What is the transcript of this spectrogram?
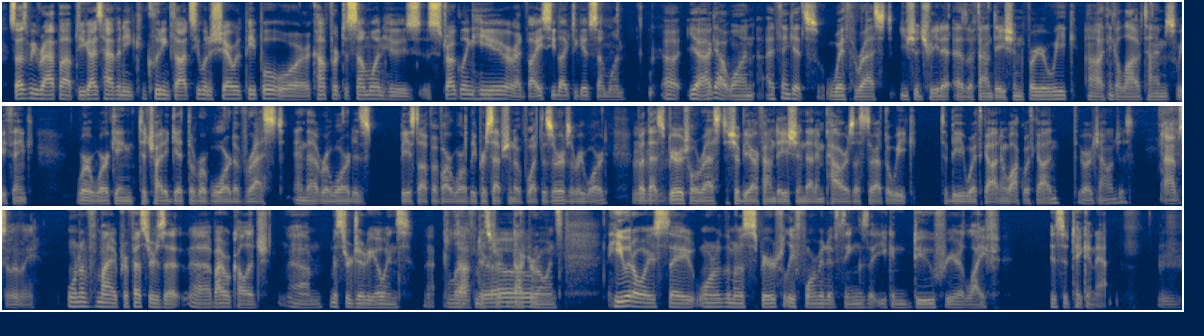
So, as we wrap up, do you guys have any concluding thoughts you want to share with people, or comfort to someone who's struggling here, or advice you'd like to give someone? Uh, yeah, I got one. I think it's with rest. You should treat it as a foundation for your week. Uh, I think a lot of times we think we're working to try to get the reward of rest, and that reward is based off of our worldly perception of what deserves a reward. But that spiritual rest should be our foundation that empowers us throughout the week to be with God and walk with God through our challenges. Absolutely. One of my professors at uh, Bible College, um, Mr. Jody Owens, I love Dr. Mr. O. Dr. Owens. He would always say one of the most spiritually formative things that you can do for your life is to take a nap.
